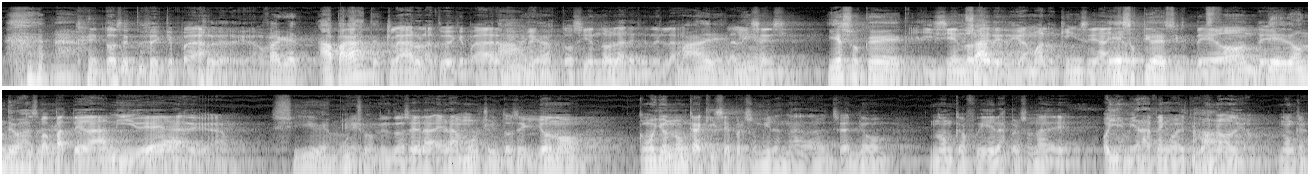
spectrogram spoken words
Entonces tuve que pagarla, digamos. Que, ah, pagaste. Claro, la tuve que pagar. me- Ah, me, costó 100 dólares tener la, Madre la licencia. ¿Y eso qué? Y 100 o sea, dólares, digamos, a los 15 años. Eso te iba a decir. ¿De dónde? ¿De dónde vas a Tu papá te da ni idea, digamos. Sí, es mucho. Eh, entonces era, era mucho. Entonces yo no, como yo nunca quise presumir nada, o sea, yo nunca fui de las personas de, oye, mira, tengo esto y vos Ajá. no, digamos. Nunca,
